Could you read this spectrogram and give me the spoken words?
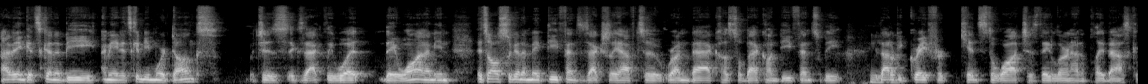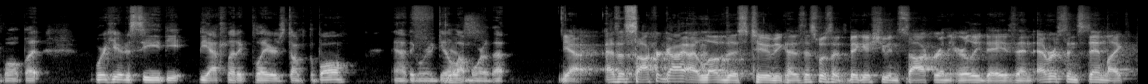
I think it's going to be, I mean, it's going to be more dunks, which is exactly what they want. I mean, it's also going to make defenses actually have to run back, hustle back on defense. Will be yeah. that'll be great for kids to watch as they learn how to play basketball. But we're here to see the the athletic players dunk the ball, and I think we're going to get yes. a lot more of that. Yeah, as a soccer guy, I love this too because this was a big issue in soccer in the early days, and ever since then, like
